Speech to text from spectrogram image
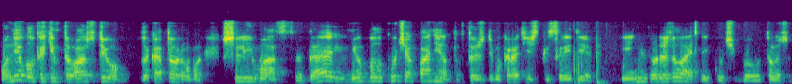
Он не был каким-то вождем, за которым шли массы, да, и у него была куча оппонентов в той же демократической среде, и недоброжелателей куча было тоже.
